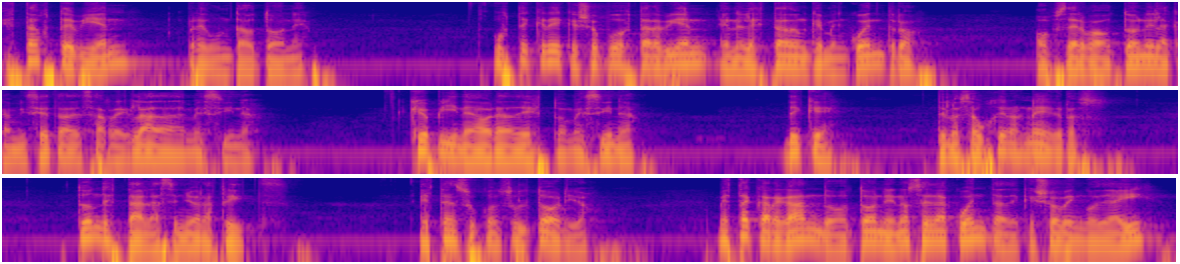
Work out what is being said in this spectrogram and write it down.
¿Está usted bien? pregunta Otone. ¿Usted cree que yo puedo estar bien en el estado en que me encuentro? Observa Otone la camiseta desarreglada de Mesina. ¿Qué opina ahora de esto, Mesina? ¿De qué? De los agujeros negros. ¿Dónde está la señora Fritz? Está en su consultorio. ¿Me está cargando, Otone? ¿No se da cuenta de que yo vengo de ahí?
